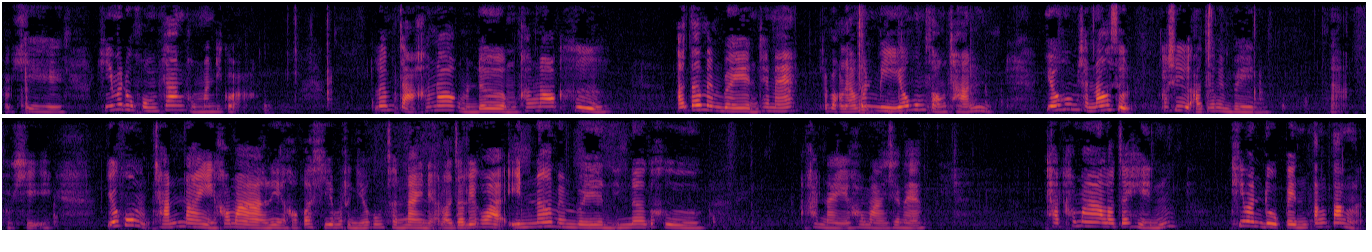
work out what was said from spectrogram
โอเค ทีนี้มาดูโครงสร้างของมันดีกว่า เริ่มจากข้างนอกเหมือนเดิม ข้างนอกก็คือ outer membrane ใช่ไหมจะบอกแล้วมันมีเยื่อหุ้มสองชั้น เยื่อหุ้มชั้นนอกสุดก็ชื่อ outer membrane นะโอเค เยื่อหุ้มชั้นในเข้ามาเนี่ยเขาก็ชี้มาถึงเยื่อหุ้มชั้นในเนี่ยเราจะเรียกว่า inner membrane inner ก็คือข้างในเข้ามาใช่ไหมถัดเข้ามาเราจะเห็นที่มันดูเป็นตั้งๆอะ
